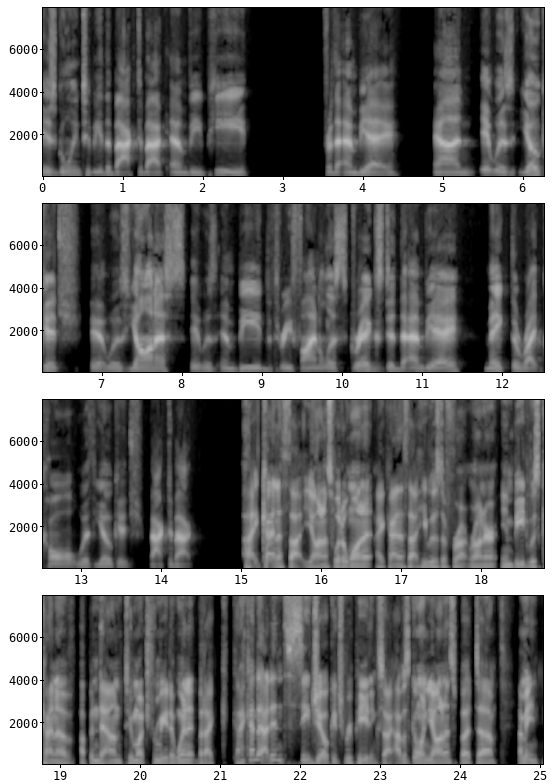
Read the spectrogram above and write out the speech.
is going to be the back to back MVP for the NBA. And it was Jokic, it was Giannis, it was Embiid, the three finalists. Griggs, did the NBA make the right call with Jokic back to back? I kind of thought Giannis would have won it. I kind of thought he was the front runner. Embiid was kind of up and down too much for me to win it, but I, I kind of I didn't see Jokic repeating, so I, I was going Giannis. But uh, I mean,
